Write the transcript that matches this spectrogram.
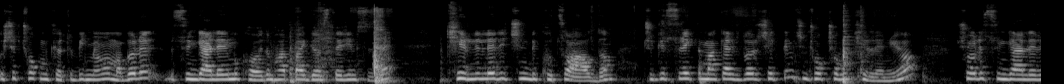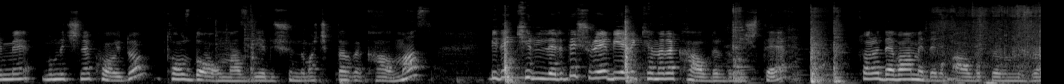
Işık çok mu kötü bilmiyorum ama böyle süngerlerimi koydum. Hatta göstereyim size. Kirliler için bir kutu aldım. Çünkü sürekli makyaj videoları çektiğim için çok çabuk kirleniyor. Şöyle süngerlerimi bunun içine koydum. Toz da olmaz diye düşündüm. Açıkta da kalmaz. Bir de kirlileri de şuraya bir yere kenara kaldırdım işte. Sonra devam edelim aldıklarımıza.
